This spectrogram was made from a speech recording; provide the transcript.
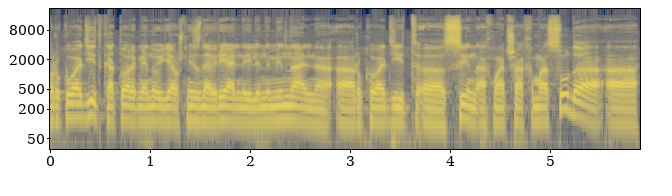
руководит которыми, ну, я уж не знаю, реально или номинально а, руководит а, сын Ахмад Шаха Масуда, а,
